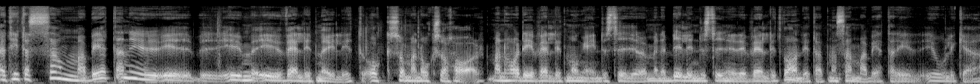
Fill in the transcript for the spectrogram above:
att hitta samarbeten är ju, är, är ju, väldigt möjligt och som man också har. Man har det i väldigt många industrier men i bilindustrin är det väldigt vanligt att man samarbetar i, i olika,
